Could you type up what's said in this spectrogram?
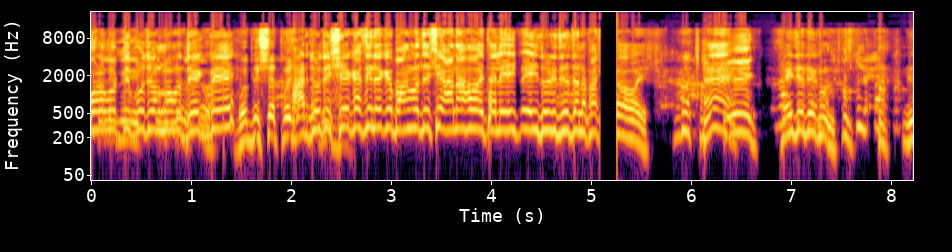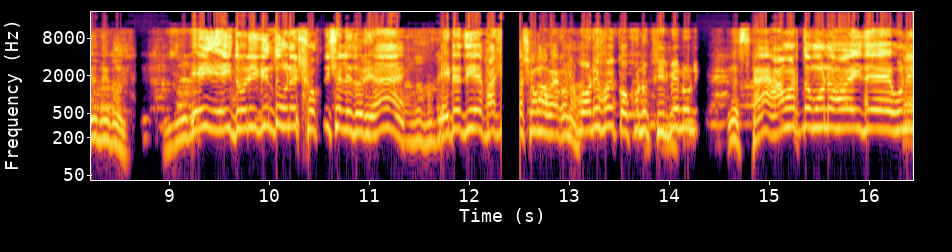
পরবর্তী প্রজন্ম দেখবে। আর যদি শেখ হাসিনাকে বাংলাদেশে আনা হয় তাহলে এই এই দড়িদের জন্য ফাঁসি দেওয়া হয়। হ্যাঁ? এই যে দেখুন এই দেখুন। এই এই দড়ি কিন্তু অনেক শক্তিশালী দড়ি হ্যাঁ? এটা দিয়ে ফাঁসি দেওয়া সম্ভব এখনও। মনে হয় কখনো ফিরবেন উনি? হ্যাঁ আমার তো মনে হয় যে উনি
